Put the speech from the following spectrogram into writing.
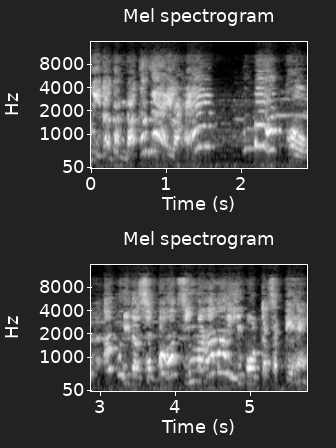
आप धंधा करने आएगा है बहुत हो इधर से बहुत सी महामारी रिपोर्ट कर सकते हैं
